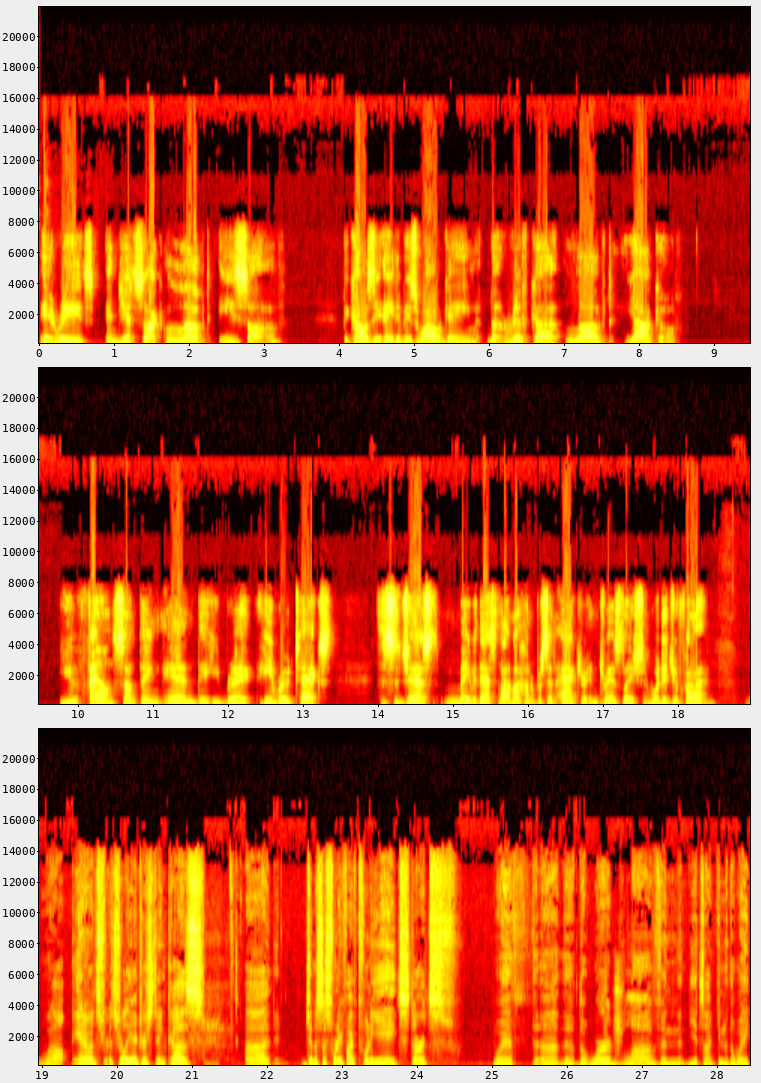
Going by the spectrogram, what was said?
it reads, And Yitzhak loved Esau because he ate of his wild game, but Rivka loved Yaakov. You found something in the Hebrew, Hebrew text to suggest maybe that's not 100% accurate in translation. What did you find? Well, you know, it's, it's really interesting because uh, Genesis 25 28 starts with uh, the, the word love, and it's like, you know, the way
